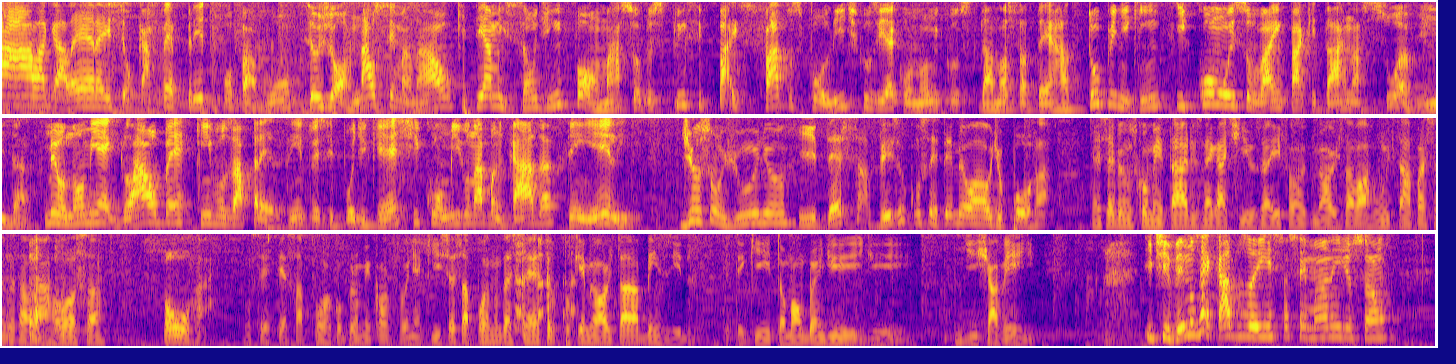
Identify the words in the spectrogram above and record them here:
Fala galera, esse é o Café Preto, por favor, seu jornal semanal que tem a missão de informar sobre os principais fatos políticos e econômicos da nossa terra Tupiniquim e como isso vai impactar na sua vida. Meu nome é Glauber, quem vos apresento esse podcast e comigo na bancada tem ele, Dilson Júnior, e dessa vez eu consertei meu áudio, porra. Recebemos comentários negativos aí falando que meu áudio tava ruim, que tava parecendo que eu tava na roça. Porra! Consertei essa porra, comprei um microfone aqui. Se essa porra não der certo, é porque meu áudio tá benzido. Eu tenho que tomar um banho de, de, de chá verde. E tivemos recados aí essa semana, hein, Gilson?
